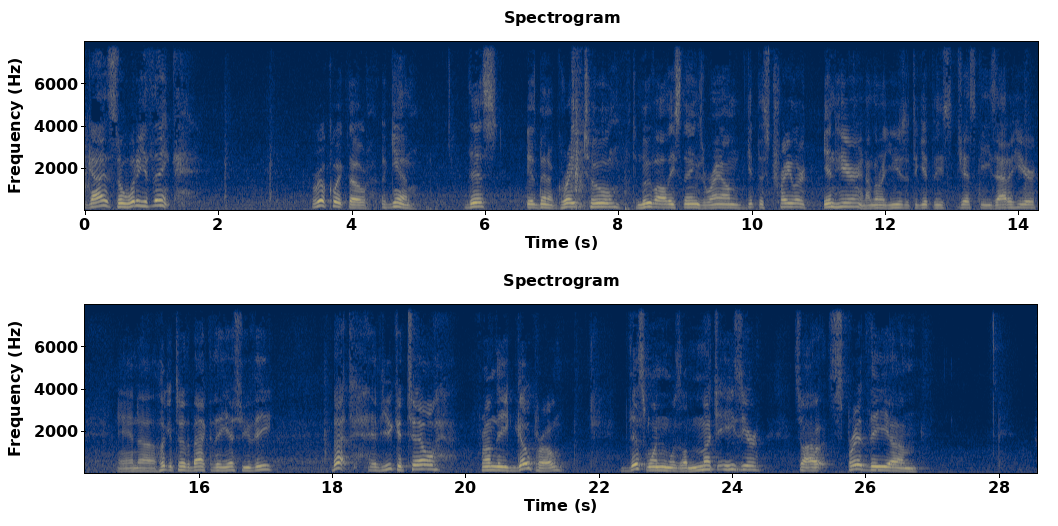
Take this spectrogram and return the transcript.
guys, so what do you think? Real quick though, again, this has been a great tool to move all these things around, get this trailer in here, and I'm going to use it to get these jet skis out of here and uh, hook it to the back of the SUV. But if you could tell from the GoPro, this one was a much easier. So I spread the um,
